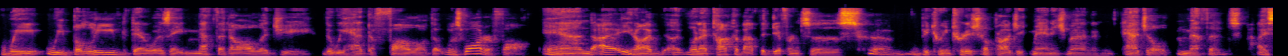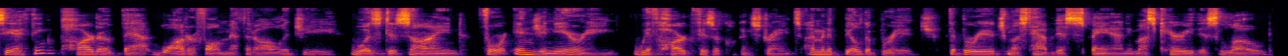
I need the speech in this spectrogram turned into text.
we we believed there was a methodology that we had to follow that was waterfall. And I, you know, I, when I talk about the differences uh, between traditional project management and agile methods, I say I think part of that waterfall methodology was designed for engineering with hard physical constraints. I'm going to build a bridge. The bridge must have this span. It must carry this load.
